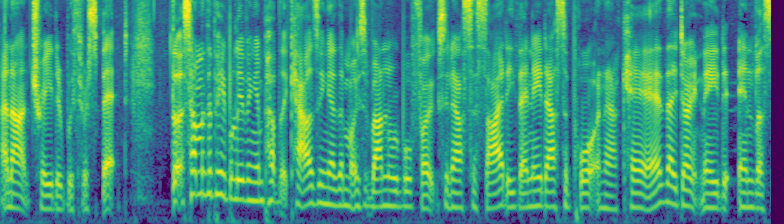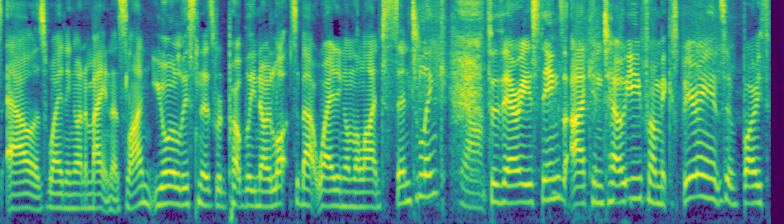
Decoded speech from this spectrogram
and aren't treated with respect the, some of the people living in public housing are the most vulnerable folks in our society. They need our support and our care. They don't need endless hours waiting on a maintenance line. Your listeners would probably know lots about waiting on the line to Centrelink Yeah. for various things. I can tell you from experience of both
